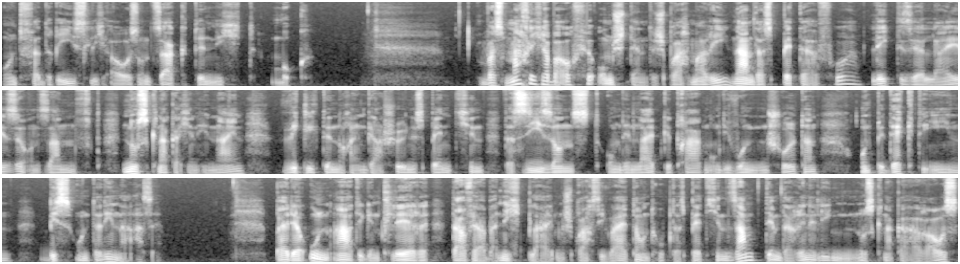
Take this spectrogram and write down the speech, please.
und verdrießlich aus und sagte nicht Muck. Was mache ich aber auch für Umstände, sprach Marie, nahm das Bett hervor, legte sehr leise und sanft Nussknackerchen hinein, wickelte noch ein gar schönes Bändchen, das sie sonst um den Leib getragen, um die wunden Schultern, und bedeckte ihn bis unter die Nase. Bei der unartigen Kläre darf er aber nicht bleiben, sprach sie weiter und hob das Bettchen samt dem darinne liegenden Nussknacker heraus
